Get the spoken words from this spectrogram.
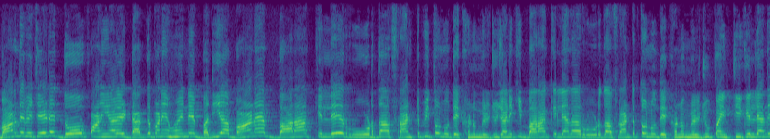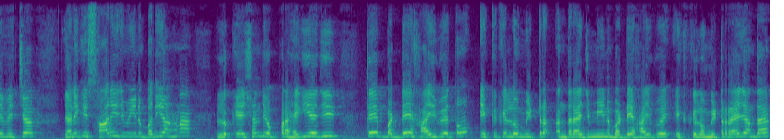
ਬਾਣ ਦੇ ਵਿੱਚ ਜਿਹੜੇ ਦੋ ਪਾਣੀ ਵਾਲੇ ਡੱਗ ਬਣੇ ਹੋਏ ਨੇ, ਵਧੀਆ ਬਾਣ ਹੈ। 12 ਕਿੱਲੇ ਰੋਡ ਦਾ ਫਰੰਟ ਵੀ ਤੁਹਾਨੂੰ ਦੇਖਣ ਨੂੰ ਮਿਲ ਜੂ, ਯਾਨੀ ਕਿ 12 ਕਿੱਲਿਆਂ ਦਾ ਰੋਡ ਦਾ ਫਰੰਟ ਤੁਹਾਨੂੰ ਦੇਖਣ ਨੂੰ ਮਿਲ ਜੂ 35 ਕਿੱਲਿਆਂ ਦੇ ਵਿੱਚ। ਯਾਨੀ ਕਿ ਸਾਰੀ ਜ਼ਮੀਨ ਵਧੀਆ, ਹਨਾ? ਲੋਕੇਸ਼ਨ ਦੇ ਉੱਪਰ ਹੈਗੀ ਹੈ ਜੀ। ਤੇ ਵੱਡੇ ਹਾਈਵੇ ਤੋਂ 1 ਕਿਲੋਮੀਟਰ ਅੰਦਰ ਹੈ ਜ਼ਮੀਨ, ਵੱਡੇ ਹਾਈਵੇ 1 ਕਿਲੋਮੀਟਰ ਰਹਿ ਜਾਂਦਾ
